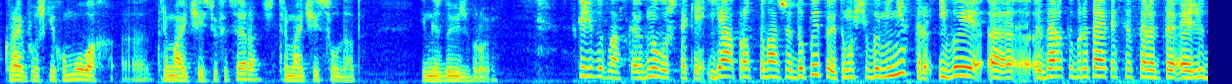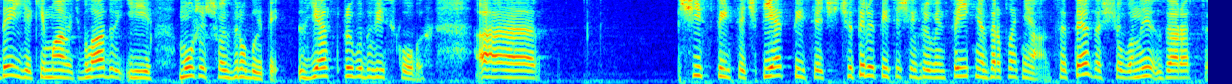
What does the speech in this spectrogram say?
вкрай важких умовах е, тримають честь офіцера, тримають честь солдата і не здають зброю. Скажіть, будь ласка, знову ж таки, я просто вас вже допитую, тому що ви міністр, і ви е, зараз обертаєтеся серед е, людей, які мають владу і можуть щось зробити. Я з приводу військових. Е, 6 тисяч, 5 тисяч, 4 тисячі гривень це їхня зарплатня. Це те, за що вони зараз.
